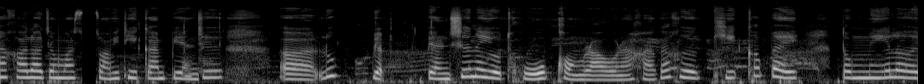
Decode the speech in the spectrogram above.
นะคะเราจะมาสอนวิธีการเปลี่ยนชื่ออรูปแบบเปลี่ยนชื่อใน YouTube ของเรานะคะ ก็คือคลิกเข้าไปตรงนี้เลย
